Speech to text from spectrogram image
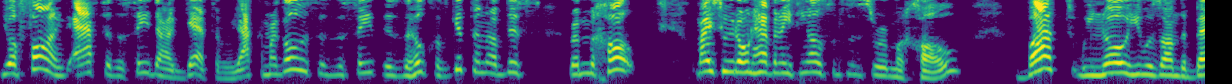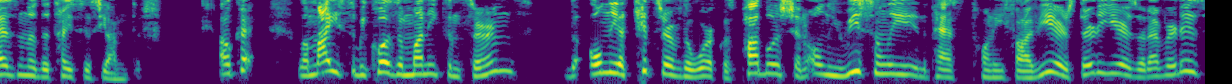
you'll find after the Seder Get of Yaakov Margolis is the is the Hilchas Gittin of this Ramachal. Mice, we don't have anything else with this Ramachal, but we know he was on the bezin of the Taisis Yantif. Okay, Lamaisa, because of money concerns, the, only a kitzer of the work was published, and only recently, in the past 25 years, 30 years, whatever it is,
